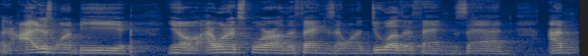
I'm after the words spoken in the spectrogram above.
Like I just want to be, you know, I want to explore other things. I want to do other things and I'm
